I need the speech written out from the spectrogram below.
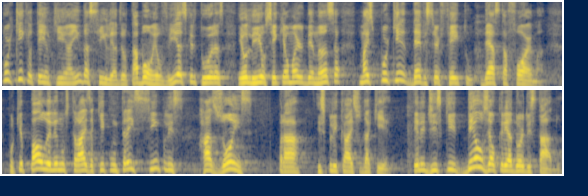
por que, que eu tenho que ainda assim, Leandro? Tá bom, eu vi as escrituras, eu li, eu sei que é uma ordenança, mas por que deve ser feito desta forma? Porque Paulo ele nos traz aqui com três simples razões para explicar isso daqui. Ele diz que Deus é o criador do Estado.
